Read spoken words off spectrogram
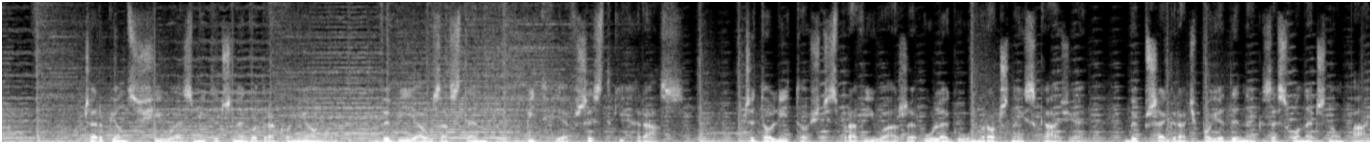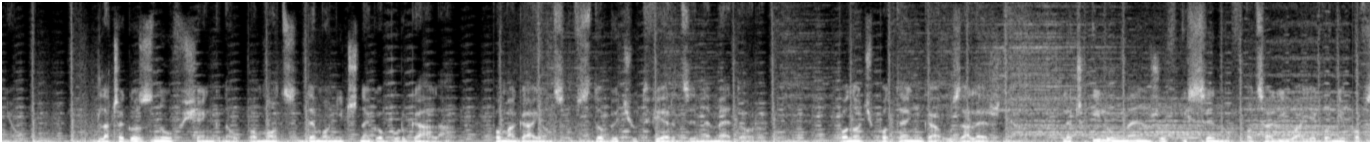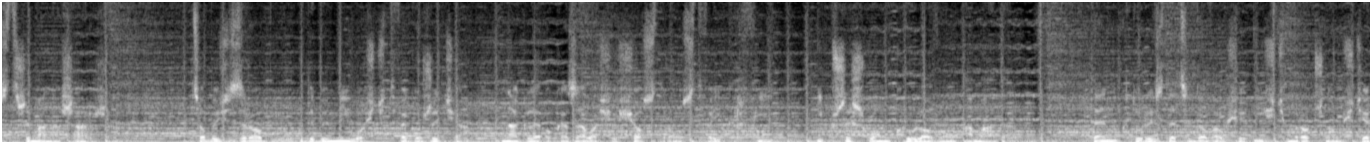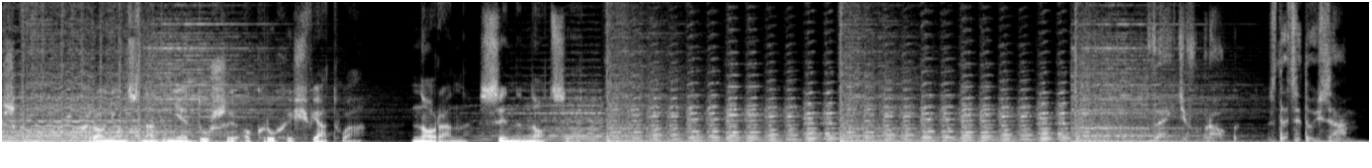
Czerpiąc siłę z mitycznego drakonionu, wybijał zastępy w bitwie wszystkich ras. Czy to litość sprawiła, że uległ mrocznej skazie, by przegrać pojedynek ze słoneczną panią? Dlaczego znów sięgnął po moc demonicznego Burgala, pomagając w zdobyciu twierdzy Nemedor? Ponoć potęga uzależnia, lecz ilu mężów i synów ocaliła jego niepowstrzymana szarża? Co byś zrobił, gdyby miłość Twego życia nagle okazała się siostrą z Twej krwi i przyszłą królową Amadal? Ten, który zdecydował się iść mroczną ścieżką, chroniąc na dnie duszy okruchy światła, Noran, syn nocy. Zdecyduj sam.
